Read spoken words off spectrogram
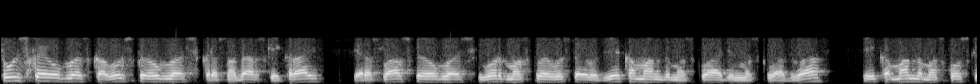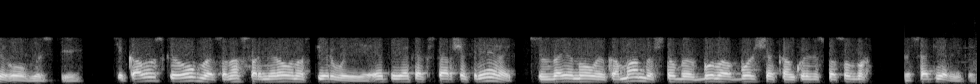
Тульская область, Калужская область, Краснодарский край, Ярославская область. Город Москвы выставила две команды. Москва-1, Москва-2 и команда Московской области. И Калужская область, она сформирована впервые. Это я как старший тренер создаю новую команду, чтобы было больше конкурентоспособных соперников.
